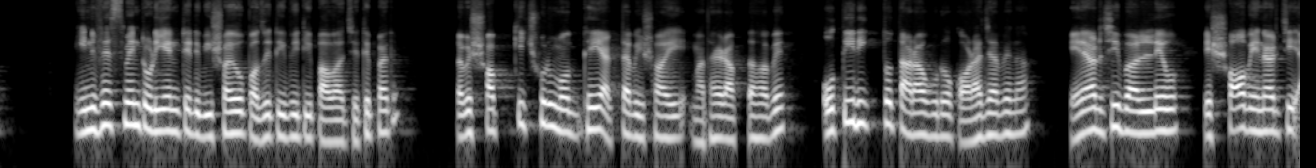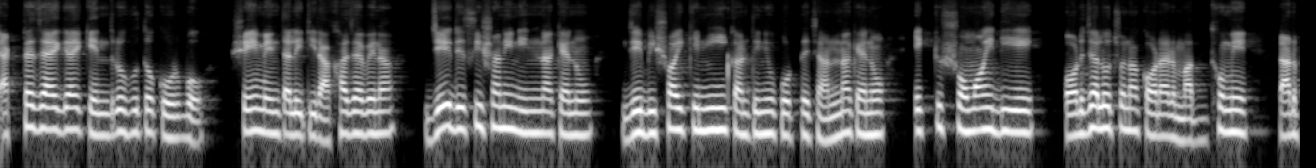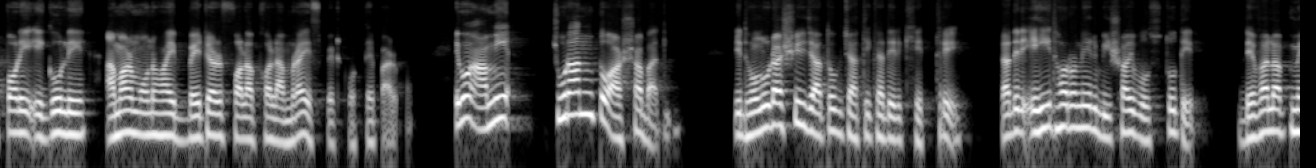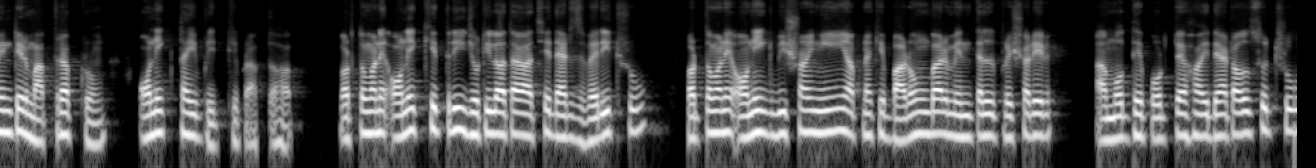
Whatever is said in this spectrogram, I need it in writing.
ইনভেস্টমেন্ট ওরিয়েন্টেড বিষয়েও পজিটিভিটি পাওয়া যেতে পারে। তবে সব কিছুর মধ্যেই একটা বিষয় মাথায় রাখতে হবে, অতিরিক্ত তাড়াহুড়ো করা যাবে না। এনার্জি বাড়লেও এ সব এনার্জি একটা জায়গায় কেন্দ্রভূত করব, সেই মেন্টালিটি রাখা যাবে না। যে ডিসিশনই নিন না কেন, যে বিষয়কে নিয়েই কন্টিনিউ করতে চান না কেন, একটু সময় দিয়ে পর্যালোচনা করার মাধ্যমে তারপরে এগোলে আমার মনে হয় বেটার ফলাফল আমরা এক্সপেক্ট করতে পারব। এবং আমি চূড়ান্ত আশাবাদী যে ধনুরাশির জাতক জাতিকাদের ক্ষেত্রে তাদের এই ধরনের বিষয়বস্তুতে ডেভেলপমেন্টের মাত্রাক্রম অনেকটাই বৃদ্ধিপ্রাপ্ত হবে। বর্তমানে অনেক ক্ষেত্রেই জটিলতা আছে দ্যাটস ভেরি ট্রু বর্তমানে অনেক বিষয় নিয়েই আপনাকে বারংবার মেন্টাল প্রেশারের মধ্যে পড়তে হয় দ্যাট অলসো ট্রু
